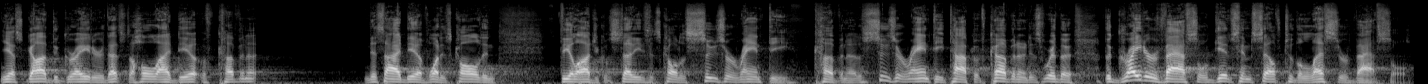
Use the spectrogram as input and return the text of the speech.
Yes, God the greater, that's the whole idea of covenant. This idea of what is called in theological studies, it's called a suzerainty covenant. A suzerainty type of covenant is where the, the greater vassal gives himself to the lesser vassal.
